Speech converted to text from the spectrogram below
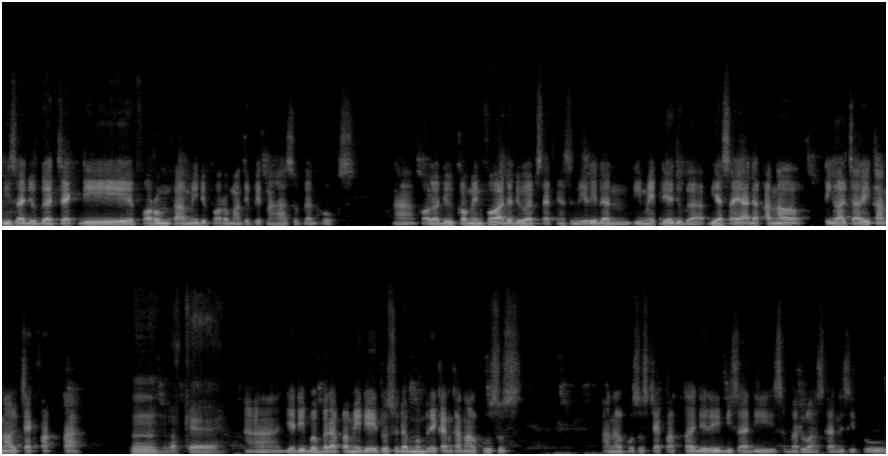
bisa juga cek di forum kami di forum anti fitnah hasut dan hoax. Nah, kalau di Kominfo ada di websitenya sendiri dan di media juga biasanya ada kanal, tinggal cari kanal cek fakta. Mm, Oke. Okay. Nah, jadi beberapa media itu sudah memberikan kanal khusus kanal khusus cek fakta jadi bisa disebarluaskan di situ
